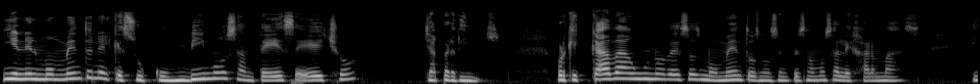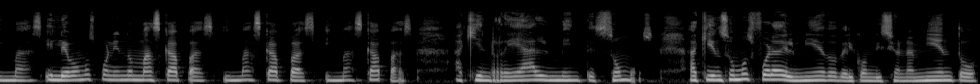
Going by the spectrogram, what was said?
Y en el momento en el que sucumbimos ante ese hecho, ya perdimos, porque cada uno de esos momentos nos empezamos a alejar más y más y le vamos poniendo más capas y más capas y más capas a quien realmente somos, a quien somos fuera del miedo, del condicionamiento,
